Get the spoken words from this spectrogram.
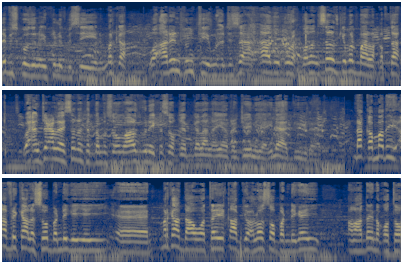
labiskooduna ay ku labisan yihiin marka waa arrin runtii mucjiso ah aad u qurux badan. Sanadkii mar baa la qabtaa waxaan jeclahay sanadka dambe soomaalidu inay ka soo qayb galaan ayaan rajaynayaa ilaah hadduu yidhaahdo. Dhaqamadii afrika la soo bandhigayey markaad daawatay qaabkii wax loo soo bandhigay ama hadday noqoto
